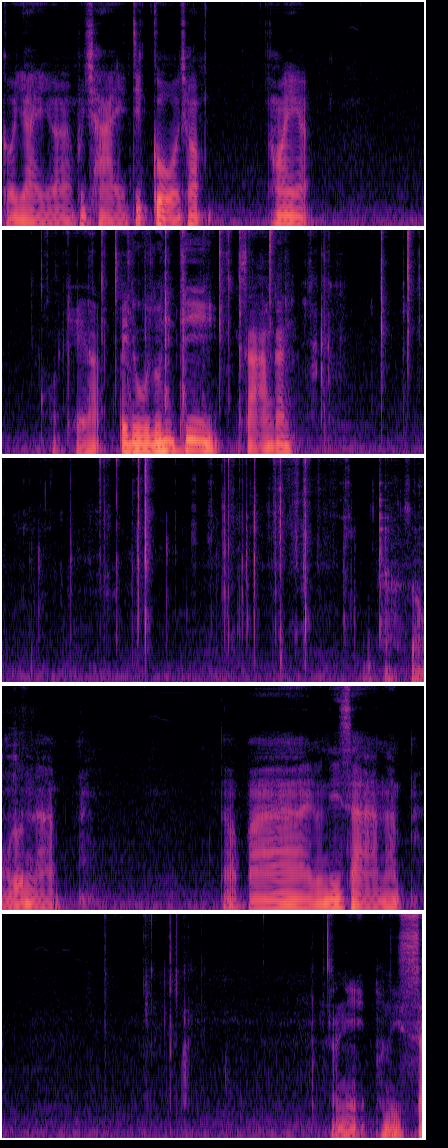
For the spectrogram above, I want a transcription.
โกใหญ่ก็ผู้ชายจิกโกชอบห้อยอะโอเคครับ ไปดูรุ่นที่สามกัน สองรุ่นนะครับ ต่อไปรุ่นที่สามนะครับ อันนี้รุ่นที่ส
